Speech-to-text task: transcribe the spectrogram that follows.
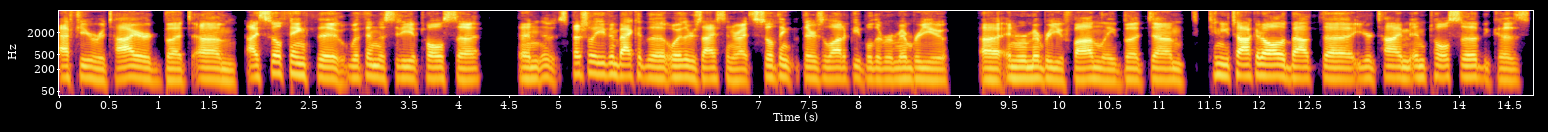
after you retired, but um, I still think that within the city of Tulsa, and especially even back at the Oilers Ice right? Still think there's a lot of people that remember you uh, and remember you fondly. But um, can you talk at all about uh, your time in Tulsa? Because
